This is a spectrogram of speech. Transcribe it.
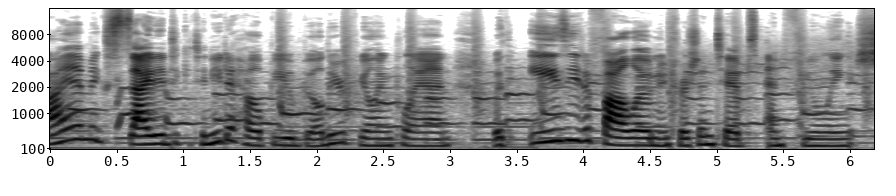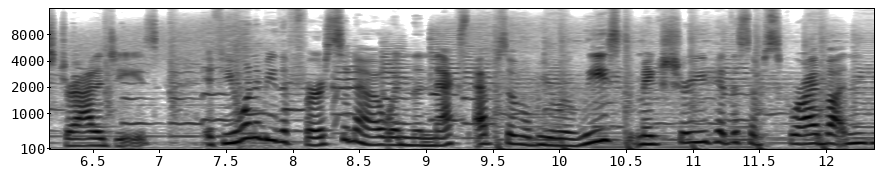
I am excited to continue to help you build your fueling plan with easy to follow nutrition tips and fueling strategies. If you want to be the first to know when the next episode will be released, make sure you hit the subscribe button.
